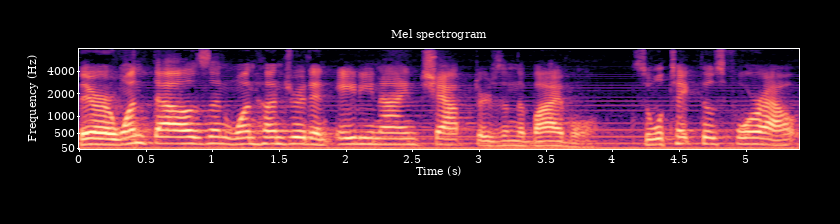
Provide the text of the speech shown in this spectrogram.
There are 1,189 chapters in the Bible. So we'll take those four out.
